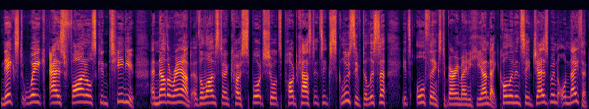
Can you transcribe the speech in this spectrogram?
Next week, as finals continue, another round of the Limestone Coast Sports Shorts podcast. It's exclusive to listener. It's all thanks to Barry Maney Hyundai. Call in and see Jasmine or Nathan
